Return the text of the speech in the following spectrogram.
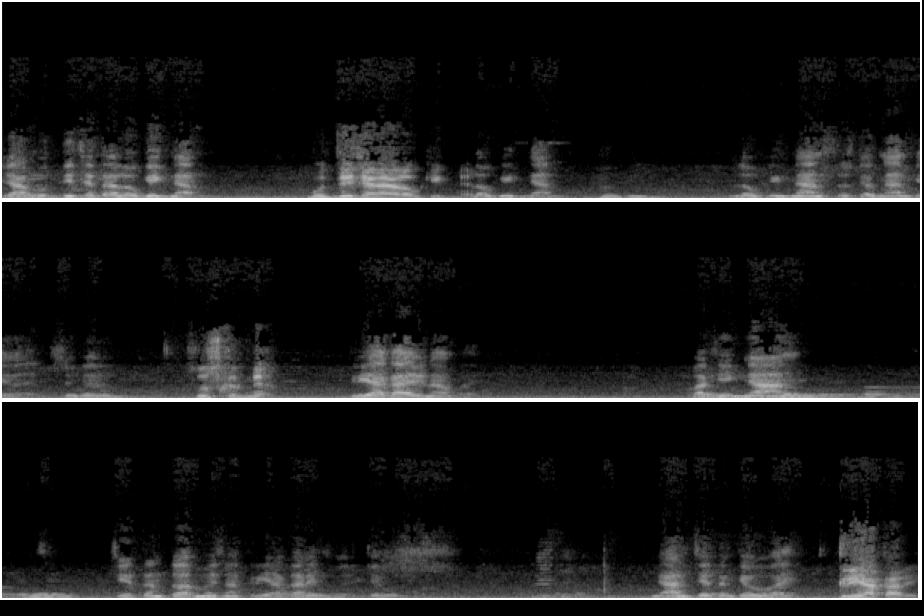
જ્યાં બુદ્ધિ છે ત્યાં લૌકિક જ્ઞાન. બુદ્ધિ છે અલૌકિક લૌકિક જ્ઞાન. લૌકિક જ્ઞાન શુષ્ક જ્ઞાન કહેવાય. શું કહ્યું? શુષ્ક જ્ઞાન. ક્રિયાકારી ના હોય. બાકી જ્ઞાન ચેતન તો હંમેશા ક્રિયાકારી જ હોય. કેવું? જ્ઞાન ચેતન કેવું હોય? ક્રિયાકારી.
